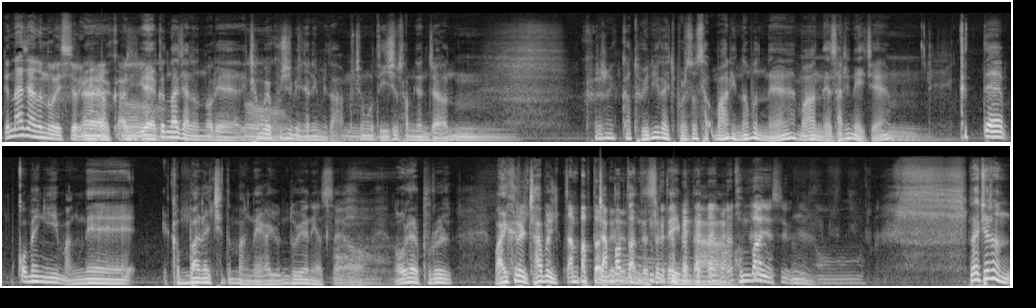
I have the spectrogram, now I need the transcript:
끝나지 않은 노래 시절인가요? 예, 아직, 어. 예, 끝나지 않은 노래. 어. 1992년입니다. 지금부터 23년 전. 음. 그러니까 도현이가 벌써 사, 많이 넘었네. 44살이네 이제. 음. 그때 꼬맹이 막내 건반을 치던 막내가 윤도현이었어요. 노래를 부를 마이크를 잡을 짬밥도 안 짬밥도 안. 됐을 때입니다. 건반이었어요. 음. 어. 근데 저는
